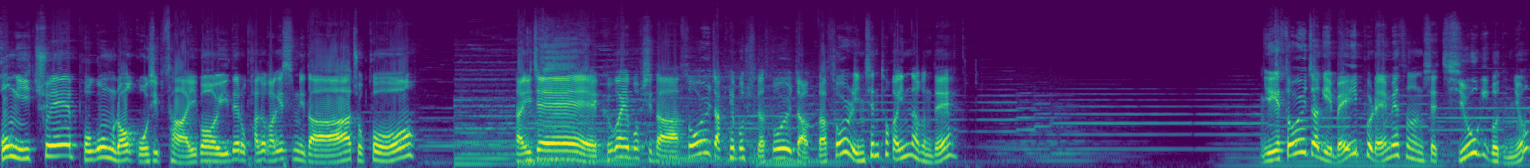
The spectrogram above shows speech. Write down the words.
02추에 보공 럭 54. 이거 이대로 가져가겠습니다. 좋고. 자, 이제 그거 해봅시다. 소울작 해봅시다. 소울작. 나 소울 인챈터가 있나 근데? 이게 소울작이 메이플 M에서는 진짜 지옥이거든요?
